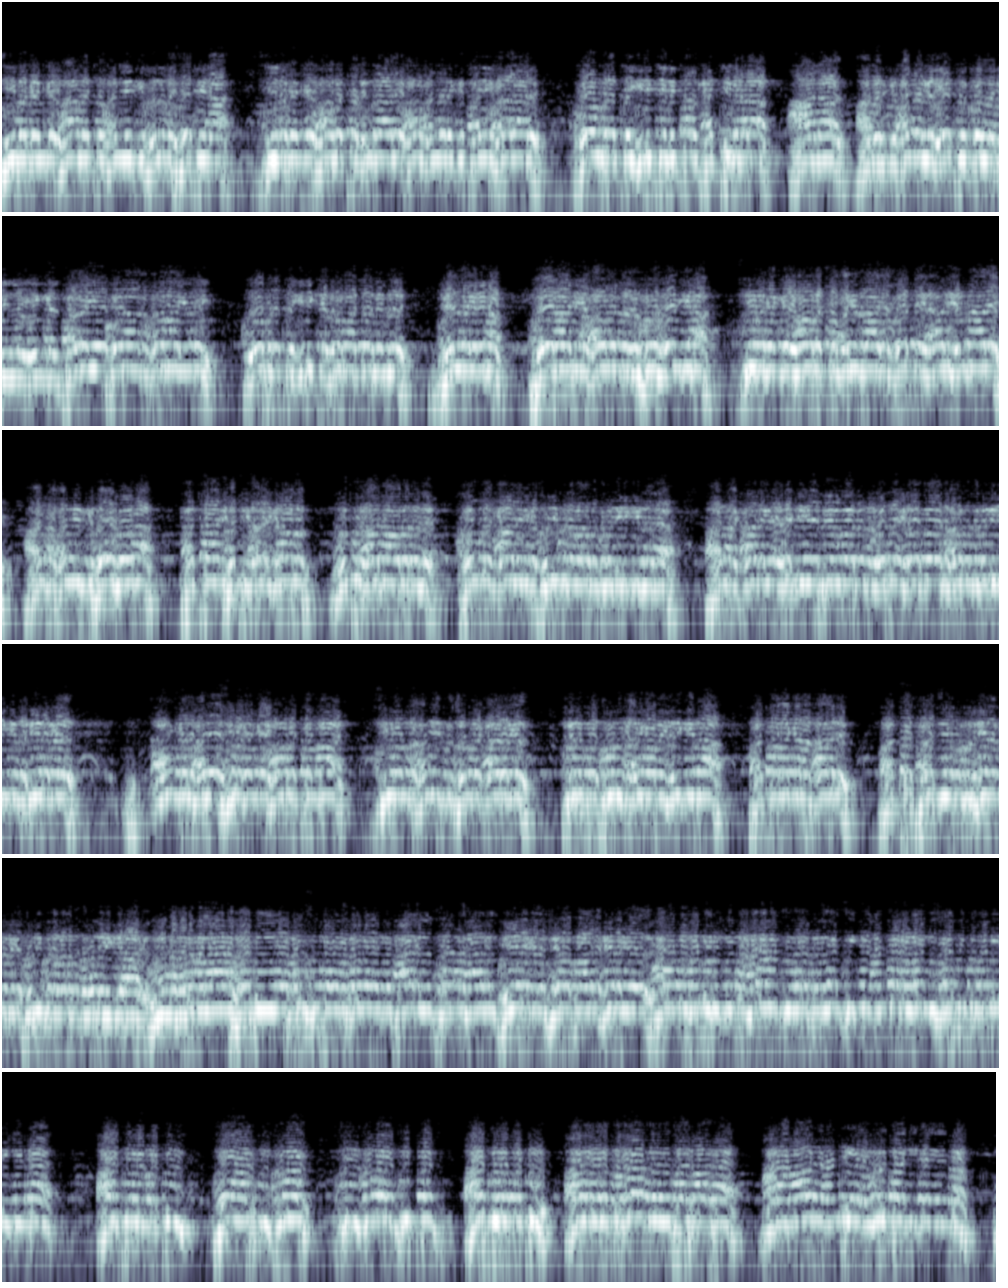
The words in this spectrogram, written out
சிவகங்கை மாவட்ட மண்ணிற்கு பெருமை சேர்த்தினார். சிவகங்கை மாவட்டம் என்றாலே ஆ மன்னருக்கு தனி வரலாறு. கோபுரத்தை இடித்து விட்டால் கட்டி விடலாம். ஆனால் அதற்கு மன்னர்கள் ஏற்றுக்கொள்ளவில்லை. எங்கள் தலையே போனாலும் பரவாயில்லை. கோபுரத்தை இடிக்க விடமாட்டோம் என்று வெள்ளையரிடம் போராடிய மாவட்டங்கள் போல் சிவகங்கை மாவட்டம் மகிழ்ராஜ பேட்டை நாடு என்றாலே அந்த மண்ணிற்கு பெயர் போனா கட்டாடி பற்றி வரை கிராமம் முத்து ராஜா அவரது சொந்த காலை மிக துடிப்புடன் வளர்ந்து கொண்டிருக்கின்றன. அந்த காலையில் இறக்கியே தீர்வோம் என்ற ஒன்றை நோக்கோடு வளர்ந்து கொண்டிருக்கின்ற வீரர்கள். நாங்கள் அதே சிவகங்கை மாவட்டம் தான். சிவந்த மண்ணிற்கு சொந்தக்காரர்கள். திருப்பத்தூருக்கு அருகாமை இருக்கின்றார் பட்டாளக்கார நாடு பட்ட தலைச்சியர்கள் வீரர்கள் மிக துடிப்புடன் வளர்ந்து கொண்டிருக்கிறார்கள். இந்த கடுமையான போட்டியிலே பரிசுத்தேவை பெறுவதற்கு காலையில் சிறந்த காலை வீரர்கள் சிறப்பான வீரர்கள். நடந்து கொண்டிருக்கின்ற வடவன்சி உறப்பு நிகழ்ச்சிக்கு நன்கொடை வழங்கி சிறப்பித்துக் கொண்டிருக்கின்ற Athirapatti K R P Kumar Sri Kumaran சிப்பன்ஸ் Athirapatti அவர்களுக்கு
